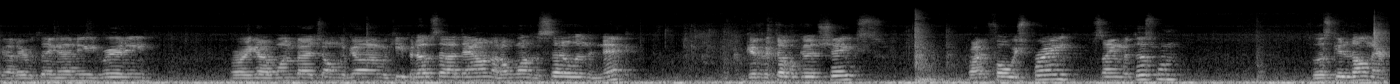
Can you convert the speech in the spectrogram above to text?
Got everything I need ready. Already got one batch on the gun. We keep it upside down. I don't want it to settle in the neck. Give it a couple good shakes right before we spray. Same with this one. So let's get it on there.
